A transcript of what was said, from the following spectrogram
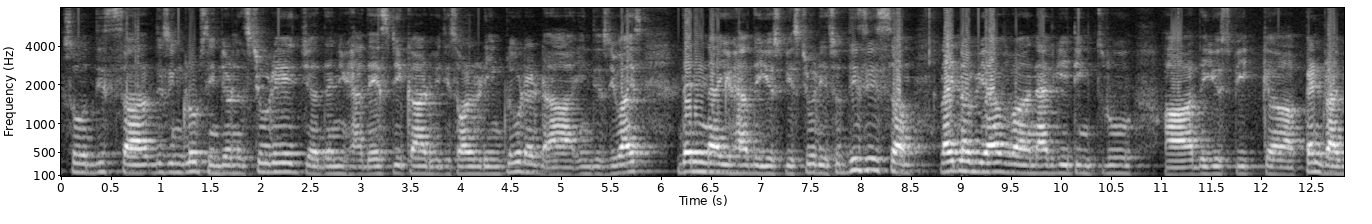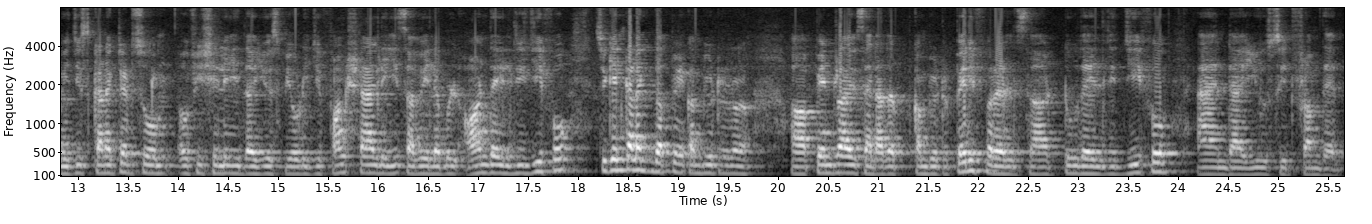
So this uh, this includes internal storage uh, then you have the SD card which is already included uh, in this device. Then uh, you have the USB storage. So this is um, right now we are uh, navigating through uh, the USB pen drive which is connected. So officially the USB OTG functionality is available on the LG G4 so you can connect the computer pen drives and other computer peripherals uh, to the LG G4 and uh, use it from there.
